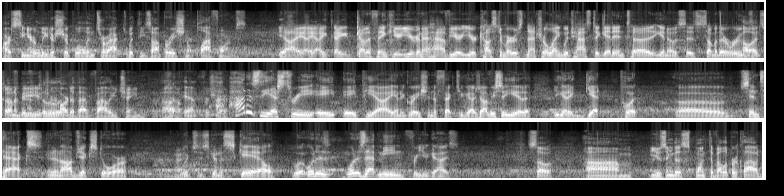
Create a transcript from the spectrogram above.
our senior leadership will interact with these operational platforms. Yeah, I, I, I got to think you're, you're going to have your, your customers, natural language has to get into you know some of their rooms. Oh, it's going to be part of that value chain uh, yeah. for sure. How, how, does the S3 A API integration affect you guys? Obviously, you got to you got to get put uh, syntax in an object store, right. which is going to scale. What, what, is, what does that mean for you guys? So, um, using the Splunk Developer Cloud,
